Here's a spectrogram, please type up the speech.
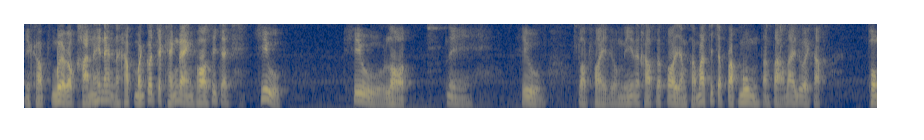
นี่ครับเมื่อเราขันให้แน่นนะครับ มันก็จะแข็งแรงพอที่จะหิ้วหิ้วหลอดนี่หิ้วหลอดไฟดวงนี้นะครับ แล้วก็ยังสามารถที่จะปรับมุมต่างๆได้ด้วยครับ ผม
